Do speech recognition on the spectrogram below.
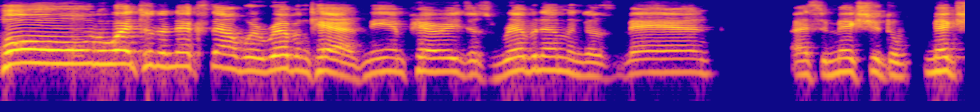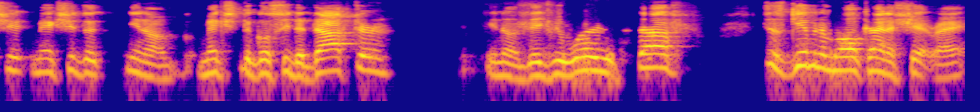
Whole the way to the next town, we're revving Kaz. Me and Perry just revving them and goes, man. I said, make sure to make sure make sure to you know make sure to go see the doctor. You know, did you wear your stuff? Just giving them all kind of shit, right?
